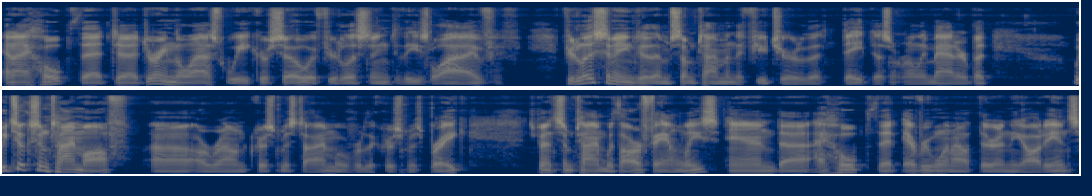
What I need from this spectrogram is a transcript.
And I hope that uh, during the last week or so, if you're listening to these live, if, you're listening to them sometime in the future, the date doesn't really matter. But we took some time off uh, around Christmas time over the Christmas break, spent some time with our families. And uh, I hope that everyone out there in the audience,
